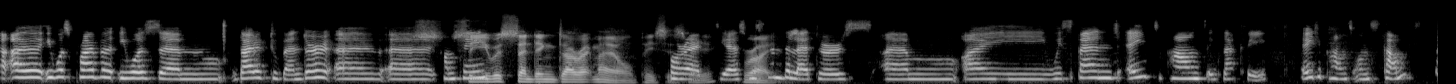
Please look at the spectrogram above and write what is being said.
uh, it was private it was um, direct to vendor uh, uh, company so you were sending direct mail pieces correct yes right. we sent the letters um, i we spent 80 pounds exactly 80 pounds on stamps.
